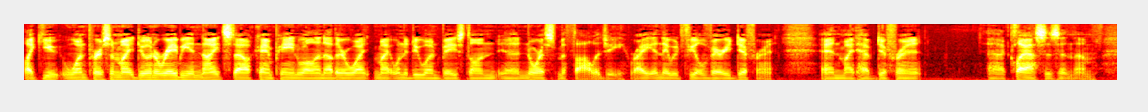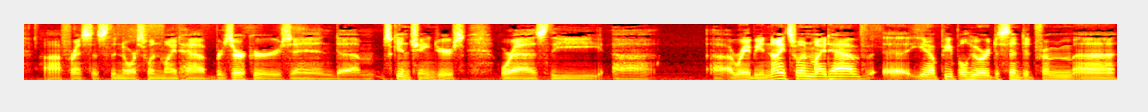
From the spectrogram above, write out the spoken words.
Like you, one person might do an Arabian Night style campaign, while another might want to do one based on uh, Norse mythology, right? And they would feel very different, and might have different uh, classes in them. Uh, for instance, the Norse one might have berserkers and um, skin changers, whereas the uh, uh, Arabian Nights one might have, uh, you know, people who are descended from uh,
